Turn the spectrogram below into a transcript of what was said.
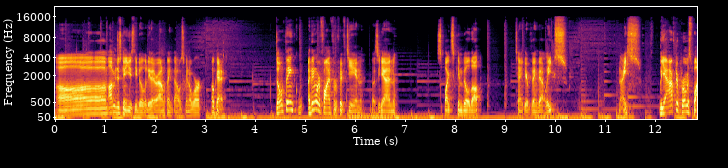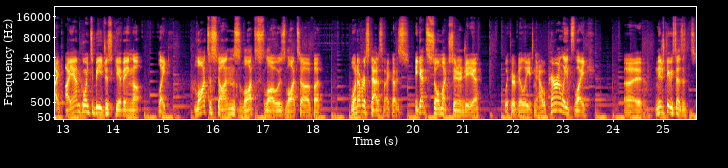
Um, I'm just gonna use the ability there. I don't think that was gonna work. Okay. Don't think... I think we're fine for 15. Because again, spikes can build up. Tank everything that leaks. Nice. But yeah, after Perma Spike, I am going to be just giving, like, lots of stuns, lots of slows, lots of uh, whatever status effect, because it gets so much synergy with her abilities now. Apparently, it's like... Uh, Ninja Kiwi says it's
